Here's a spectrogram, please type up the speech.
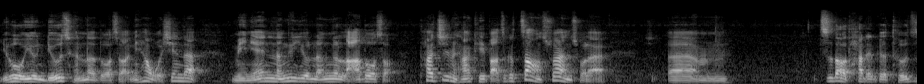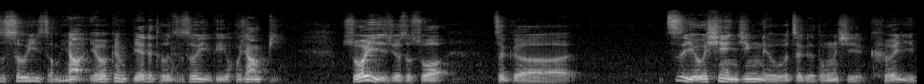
以后又留存了多少？你看我现在每年能够又能够拿多少？他基本上可以把这个账算出来，嗯，知道他这个投资收益怎么样，以后跟别的投资收益可以互相比。所以就是说，这个自由现金流这个东西，可以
